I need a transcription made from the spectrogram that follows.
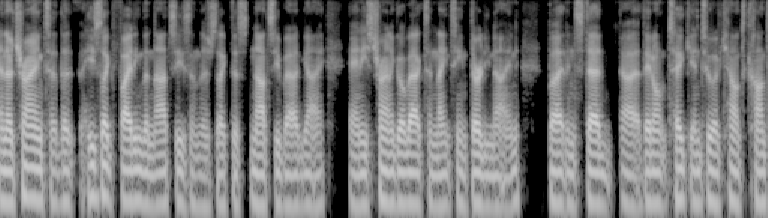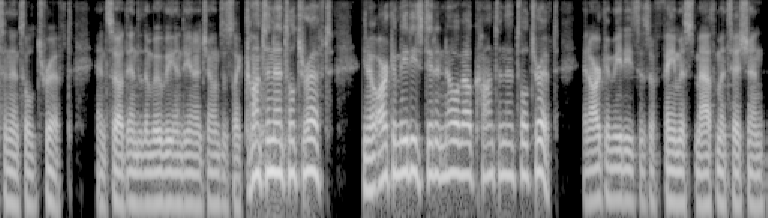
and they're trying to the he's like fighting the nazis and there's like this nazi bad guy and he's trying to go back to 1939 but instead uh, they don't take into account continental drift. And so at the end of the movie indiana jones is like continental drift! You know archimedes didn't know about continental drift. And archimedes is a famous mathematician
